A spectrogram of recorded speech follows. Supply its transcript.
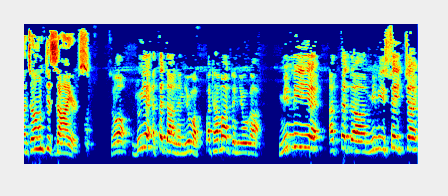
one's own desires. ဆိုတော့လူရဲ့အတ္တတာနှမျိုးမှာပထမတစ်မျိုးကမိမိရဲ့အတ္တတာမိမိစိတ်ကြိုက်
